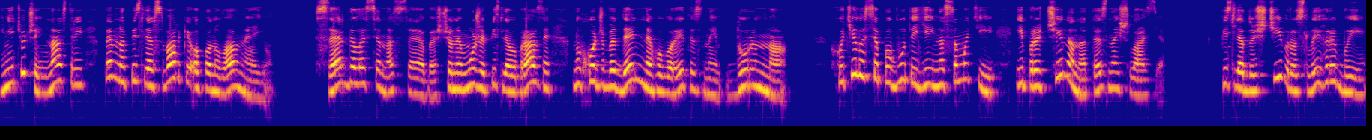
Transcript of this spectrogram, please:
Гнітючий настрій, певно, після сварки опанував нею. Сердилася на себе, що не може після образи, ну хоч би день не говорити з ним. Дурна. Хотілося побути їй на самоті, і причина на те знайшлася. Після дощів росли гриби.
